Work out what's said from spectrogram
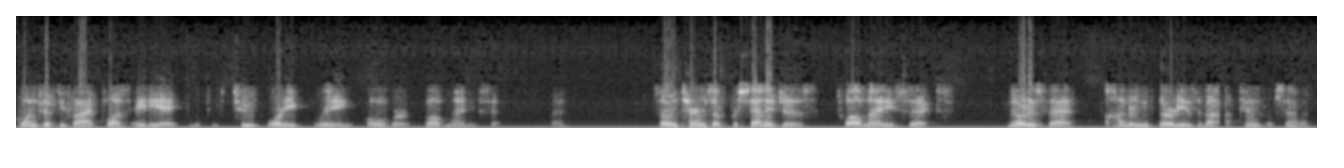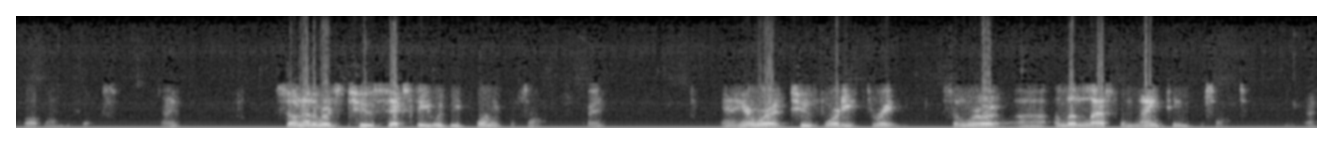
155 plus 88, which is 243 over 1296. Okay. So in terms of percentages, 1296, notice that 130 is about 10% of 1296, right? So in other words, 260 would be 20%, right? And here we're at 243. So we're uh, a little less than 19%. Okay?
